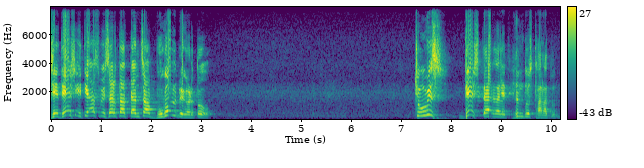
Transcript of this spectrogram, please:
जे देश इतिहास विसरतात त्यांचा भूगोल बिघडतो. चोवीस देश तयार झालेत हिंदुस्थानातून.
